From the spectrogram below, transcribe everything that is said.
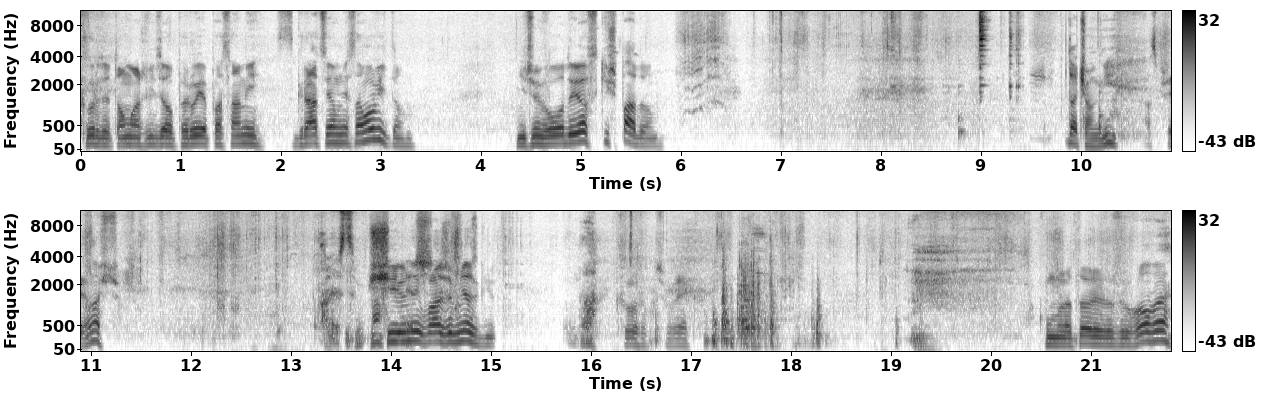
Kurde, Tomasz widzę operuje pasami z gracją niesamowitą. Niczym Wołodyjowski szpadą. Dociągnij. A z przyjemnością. Ale jestem Silny, waży mnie zgniótł. No, kurwa, człowiek. Akumulatory rozruchowe.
